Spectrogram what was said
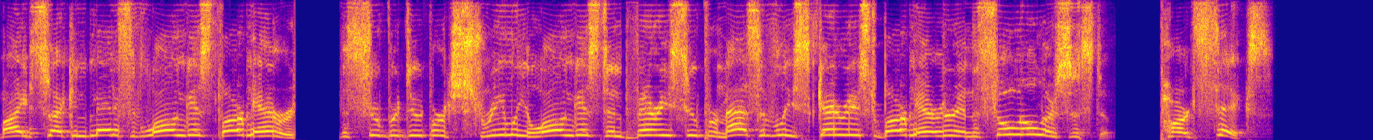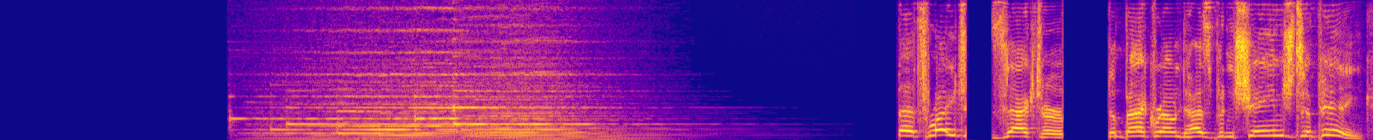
My second massive longest barb error. The super duper extremely longest and very super massively scariest barb error in the solar system. Part 6. That's right, Zactor. The background has been changed to pink.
